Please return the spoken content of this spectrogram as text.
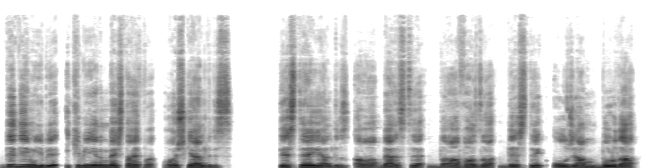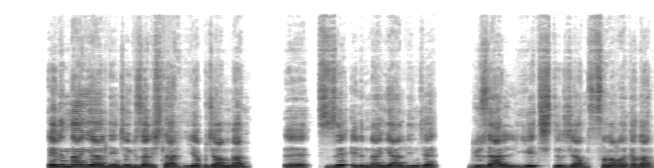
dediğim gibi 2025 tayfa hoş geldiniz. Desteğe geldiniz ama ben size daha fazla destek olacağım burada. Elimden geldiğince güzel işler yapacağım ben. e, sizi elimden geldiğince güzel yetiştireceğim sınava kadar.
